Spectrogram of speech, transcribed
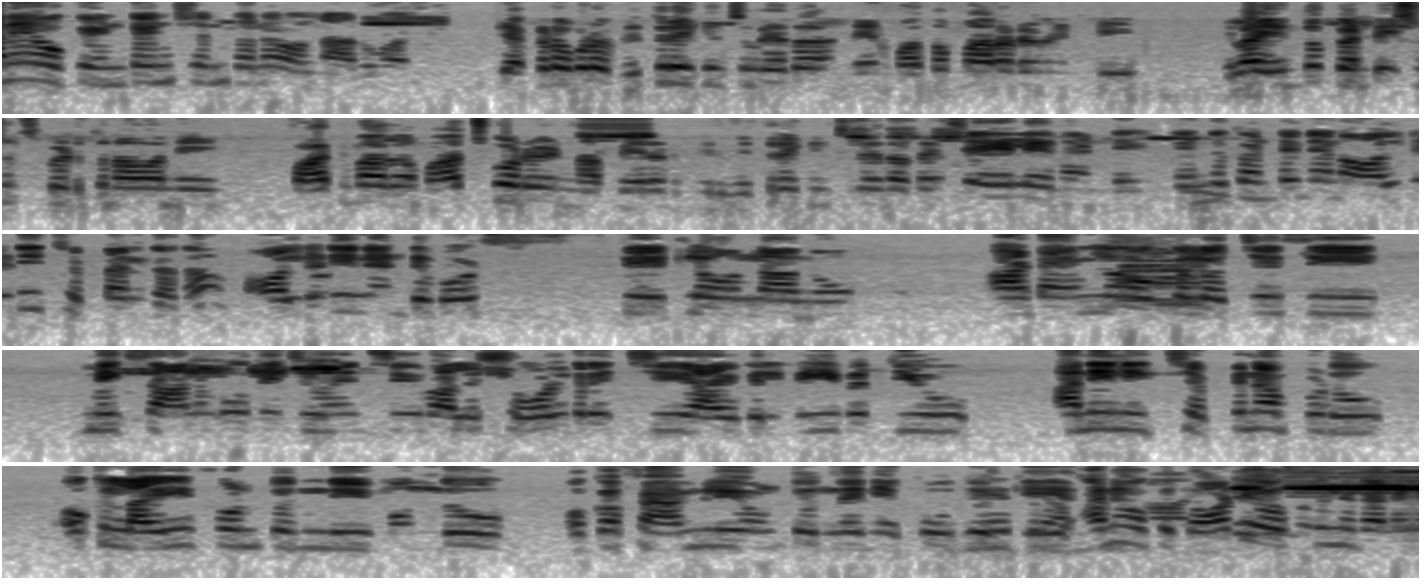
అనే ఒక ఇంటెన్షన్ తోనే ఉన్నారు వాళ్ళు. ఎక్కడ కూడా వ్యతిరేకించలేదా? నేను మతం మారడం ఏంటి? ఇలా ఎందుకు కండిషన్స్ పెడుతున్నావని ఫాతిమాగా మార్చుకోవడం ఏంటి నా పేరెంట్ మీరు వ్యతిరేకించలేదా చేయలేదండి. ఎందుకంటే నేను ఆల్రెడీ చెప్పాను కదా ఆల్రెడీ నేను డివోర్స్ స్టేట్లో ఉన్నాను. ఆ టైంలో ఒకళ్ళు వచ్చేసి మీకు సానుభూతి చూపించి వాళ్ళ షోల్డర్ ఇచ్చి I will be with you అని నీకు చెప్పినప్పుడు ఒక లైఫ్ ఉంటుంది ముందు ఒక ఫ్యామిలీ ఉంటుంది నీ కూతురికి అని ఒక థాట్ వస్తుంది. కానీ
